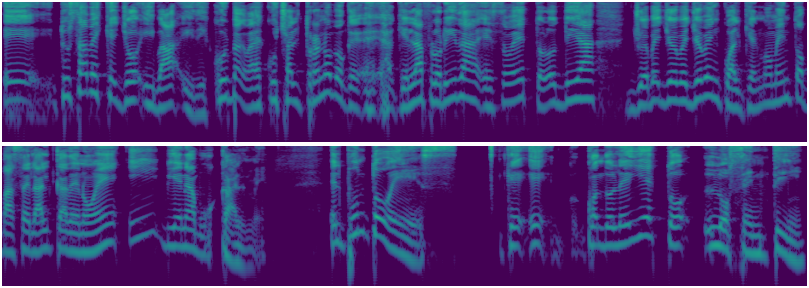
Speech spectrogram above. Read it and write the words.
Eh, tú sabes que yo iba, y disculpa que vas a escuchar el trueno, porque eh, aquí en la Florida eso es todos los días, llueve, llueve, llueve, en cualquier momento pasa el arca de Noé y viene a buscarme. El punto es que eh, cuando leí esto lo sentí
